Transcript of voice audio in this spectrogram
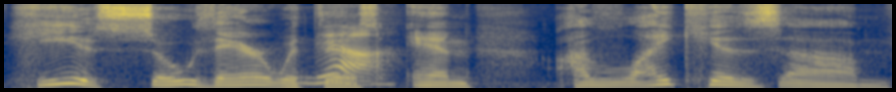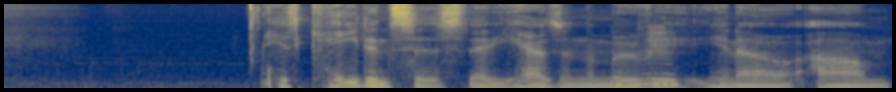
he is so there with Yeah. this, and I like his. Um, his cadences that he has in the movie, Mm-hmm. you know, um,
